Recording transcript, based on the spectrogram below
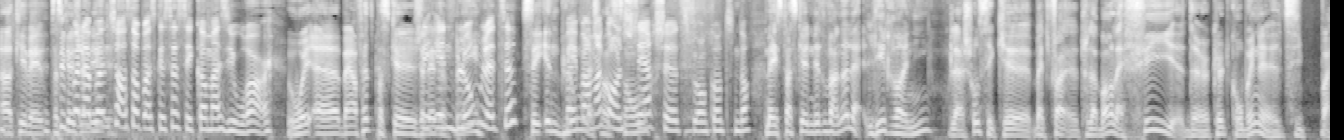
Ah, ok, ben, c'est pas la bonne chanson parce que ça, c'est comme As You Are. Oui, euh, ben en fait, parce que j'allais C'est In. Bloom, le titre? C'est In Bloom, Ben, pendant qu'on le cherche, tu, on continue donc. Mais c'est parce que Nirvana, l'ironie de la chose, c'est que, ben, tout d'abord, la fille de Kurt Cobain, elle dit, ben,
